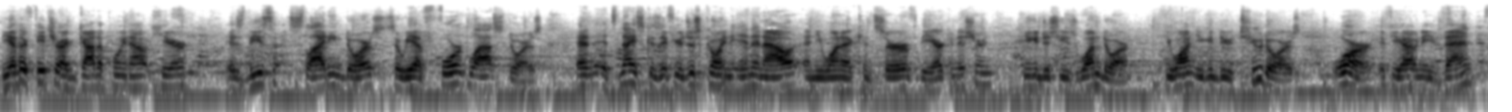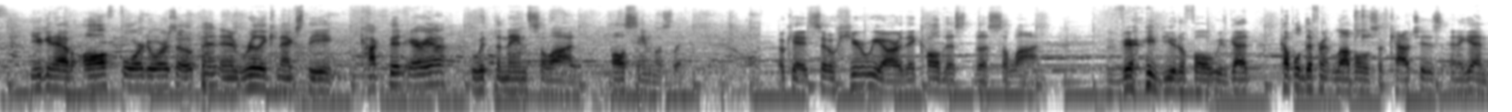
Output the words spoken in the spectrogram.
The other feature I gotta point out here is these sliding doors. So we have four glass doors. And it's nice because if you're just going in and out and you want to conserve the air conditioning, you can just use one door. If you want, you can do two doors. Or if you have an event, you can have all four doors open and it really connects the cockpit area with the main salon, all seamlessly. Okay, so here we are. They call this the salon. Very beautiful. We've got a couple different levels of couches. And again,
